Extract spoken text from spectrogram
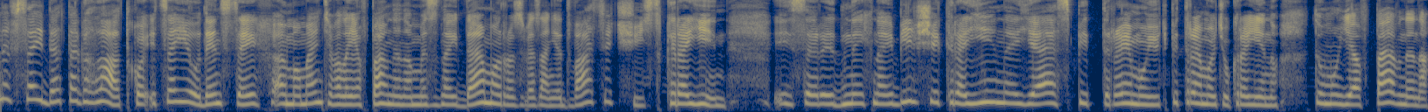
не все йде так гладко, і це є один з цих е, моментів. Але я впевнена, ми знайдемо розв'язання 26 країн. І серед них найбільші країни ЄС підтримують, підтримують Україну. Тому я впевнена,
